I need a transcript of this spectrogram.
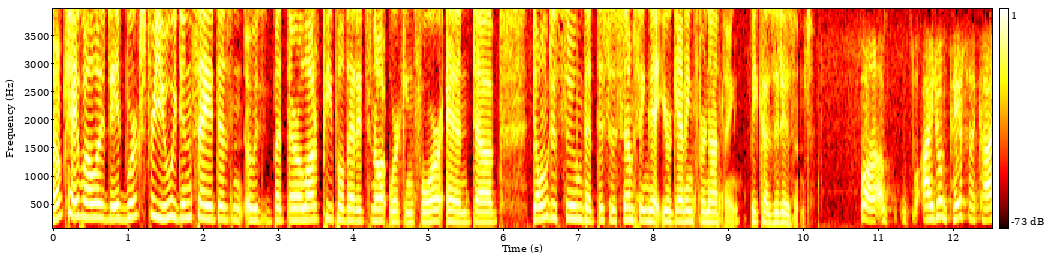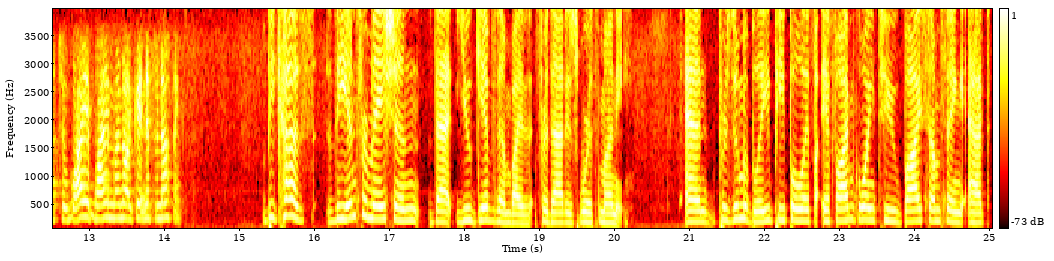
Okay, well, it, it works for you. We didn't say it doesn't, but there are a lot of people that it's not working for. And uh, don't assume that this is something that you're getting for nothing because it isn't. Well, I don't pay for the card, so why, why am I not getting it for nothing? Because the information that you give them by for that is worth money. And presumably, people, if if I'm going to buy something at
